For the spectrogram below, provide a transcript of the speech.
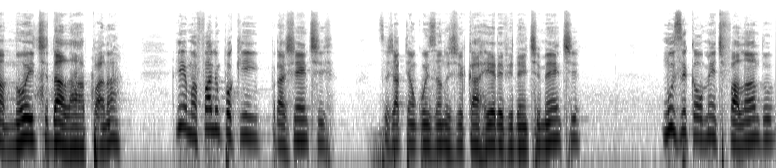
Na noite da Lapa, né? Guima, fale um pouquinho para a gente. Você já tem alguns anos de carreira, evidentemente. Musicalmente falando,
